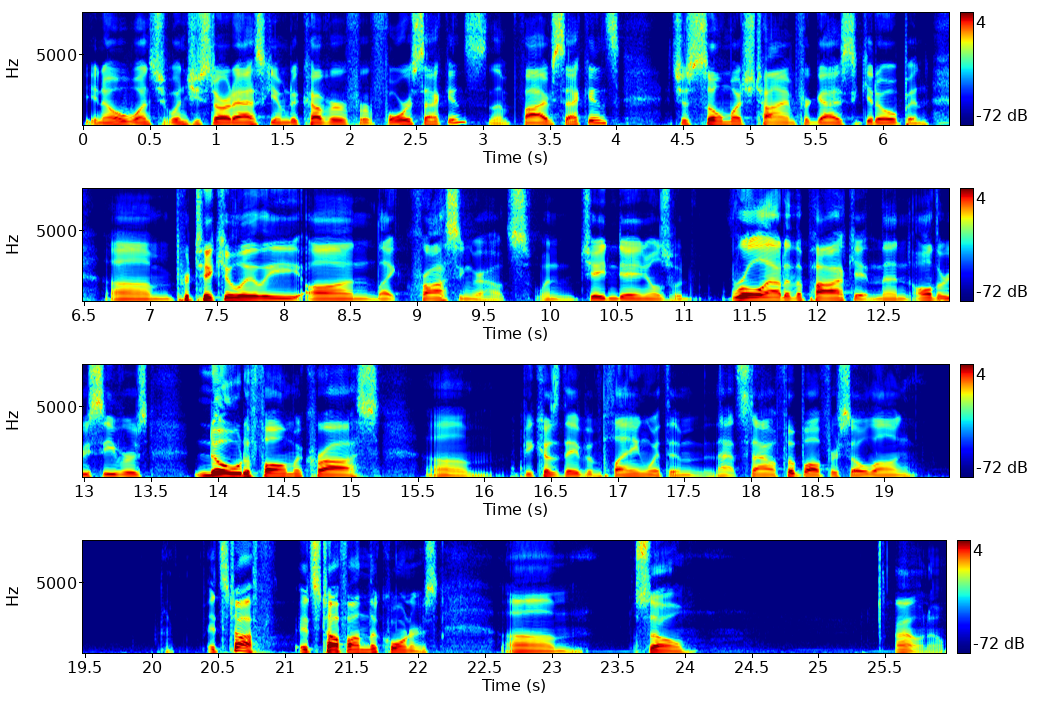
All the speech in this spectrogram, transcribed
you know, once once you start asking them to cover for four seconds, then five seconds, it's just so much time for guys to get open, um, particularly on like crossing routes when Jayden Daniels would roll out of the pocket and then all the receivers know to fall him across um, because they've been playing with him that style of football for so long. It's tough it's tough on the corners. Um, so I don't know.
